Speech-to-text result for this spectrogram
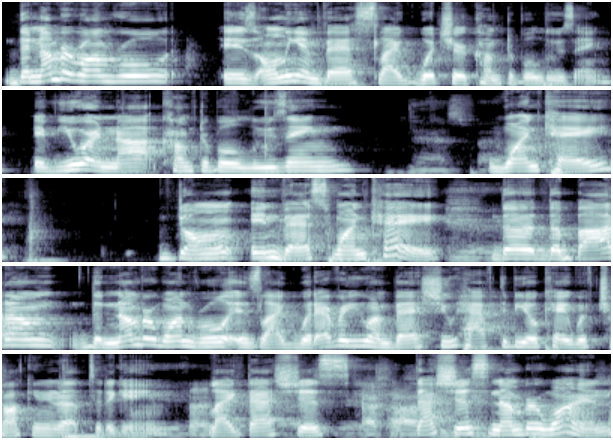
the number one rule is only invest like what you're comfortable losing. If you are not comfortable losing yeah, 1K, don't invest 1k yeah, yeah. the the bottom the number one rule is like whatever you invest you have to be okay with chalking it up to the game. Yeah, like that's just that's, that's just number one.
